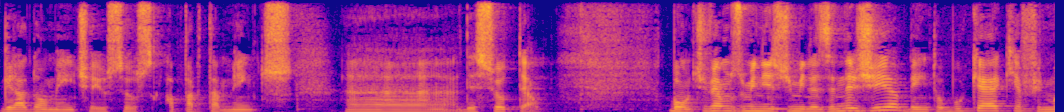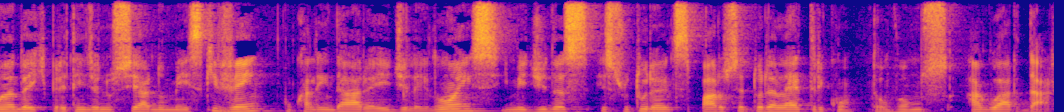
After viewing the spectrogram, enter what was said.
gradualmente aí os seus apartamentos uh, desse hotel. Bom, tivemos o ministro de Minas e Energia, Bento Albuquerque, afirmando aí que pretende anunciar no mês que vem o calendário aí de leilões e medidas estruturantes para o setor elétrico. Então vamos aguardar.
